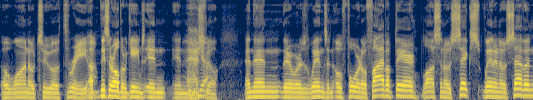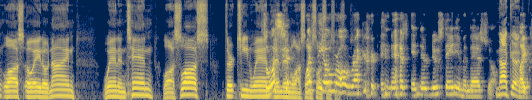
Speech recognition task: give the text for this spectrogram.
01, 02, 03. Yeah. Up, these are all the games in in Nashville. And then there was wins in 04 and 05 up there, loss in 06, win in 07, loss 08, 09, win in 10, loss, loss, 13 win, So what's and then the, loss, what's loss, the loss, loss, overall loss. record in Nash in their new stadium in Nashville? Not good. Like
